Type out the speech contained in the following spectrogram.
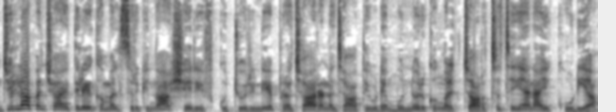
ജില്ലാ പഞ്ചായത്തിലേക്ക് മത്സരിക്കുന്ന ഷെരീഫ് കുറ്റൂരിന്റെ പ്രചാരണ ജാഥയുടെ മുന്നൊരുക്കങ്ങൾ ചർച്ച ചെയ്യാനായി കൂടിയ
